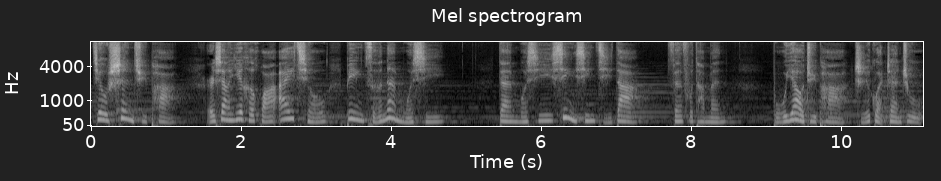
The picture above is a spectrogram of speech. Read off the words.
就甚惧怕，而向耶和华哀求，并责难摩西。但摩西信心极大，吩咐他们不要惧怕，只管站住，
